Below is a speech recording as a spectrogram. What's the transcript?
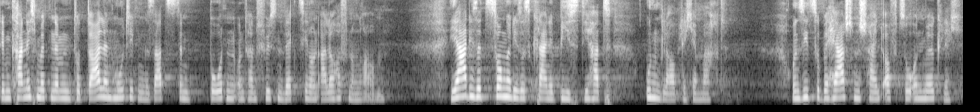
dem kann ich mit einem total entmutigen Satz den Boden unter den Füßen wegziehen und alle Hoffnung rauben. Ja, diese Zunge, dieses kleine Biest, die hat unglaubliche Macht. Und sie zu beherrschen scheint oft so unmöglich.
